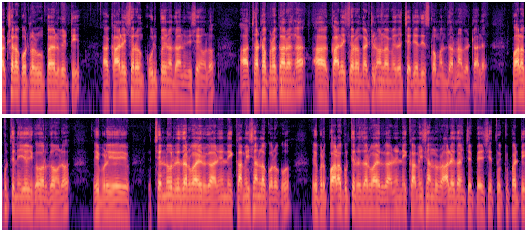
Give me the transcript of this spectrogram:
లక్షల కోట్ల రూపాయలు పెట్టి ఆ కాళేశ్వరం కూలిపోయిన దాని విషయంలో ఆ చట్ట ప్రకారంగా ఆ కాళేశ్వరం కట్టిన వాళ్ళ మీద చర్య తీసుకోమని ధర్నా పెట్టాలి. పాలకుర్తి నియోజకవర్గంలో ఇప్పుడు ఈ చెన్నూరు రిజర్వాయర్ కానీ నీ కమిషన్ల కొరకు ఇప్పుడు పాలకుర్తి రిజర్వాయర్ కానీ నీ కమిషన్లు రాలేదని చెప్పేసి తొక్కిపట్టి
